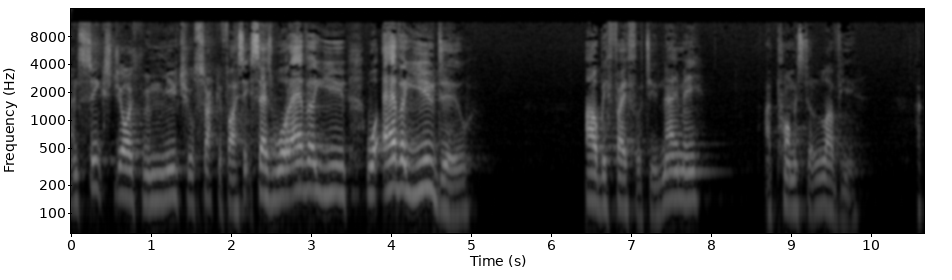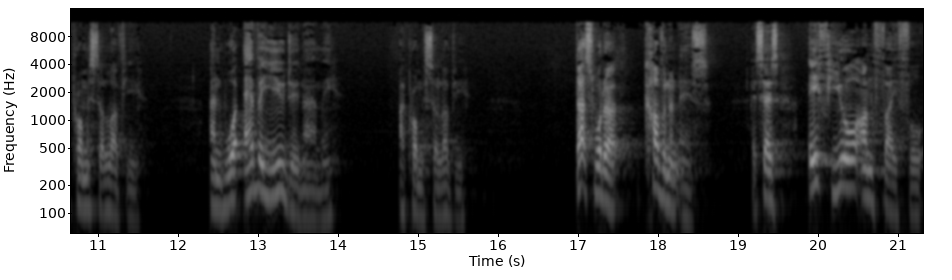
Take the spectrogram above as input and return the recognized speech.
and seeks joy through mutual sacrifice. It says, whatever you, whatever you do, I'll be faithful to you. Naomi, I promise to love you. I promise to love you. And whatever you do, Naomi, I promise to love you. That's what a covenant is. It says, if you're unfaithful,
